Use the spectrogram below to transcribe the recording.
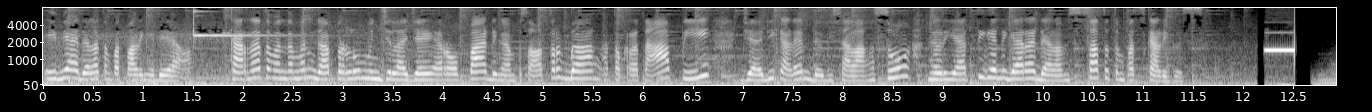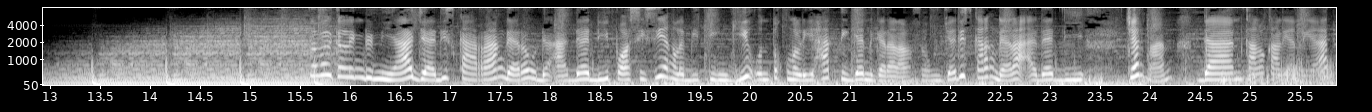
ini adalah tempat paling ideal. Karena teman-teman nggak perlu menjelajahi Eropa dengan pesawat terbang atau kereta api jadi kalian udah bisa langsung ngeliat tiga negara dalam satu tempat sekaligus keliling dunia, jadi sekarang Dara udah ada di posisi yang lebih tinggi untuk melihat tiga negara langsung. Jadi sekarang Dara ada di Jerman dan kalau kalian lihat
